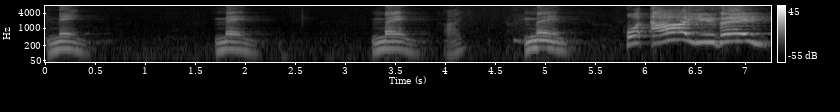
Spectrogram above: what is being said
Men. Men. Men, eh? Men. What are you then?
